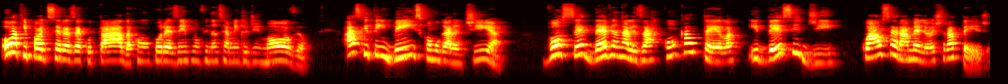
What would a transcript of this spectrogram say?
Ou a que pode ser executada, como por exemplo um financiamento de imóvel? As que têm bens como garantia? Você deve analisar com cautela e decidir qual será a melhor estratégia.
